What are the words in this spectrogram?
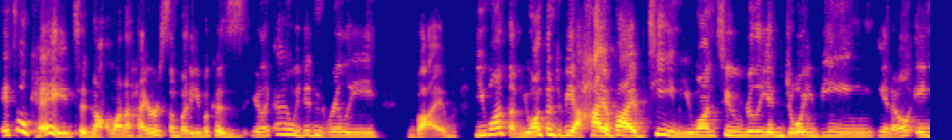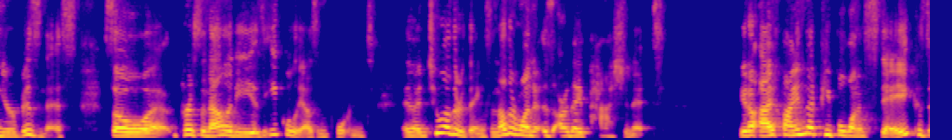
It's okay to not want to hire somebody because you're like, oh, we didn't really vibe. You want them. You want them to be a high vibe team. You want to really enjoy being you know in your business. So uh, personality is equally as important. And then two other things. Another one is are they passionate? You know i find that people want to stay because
